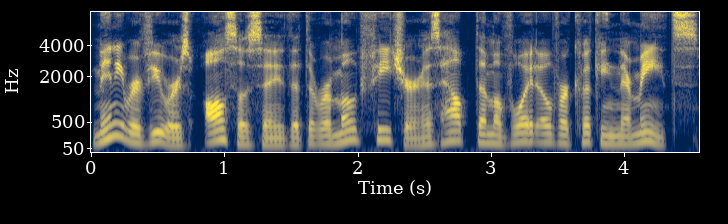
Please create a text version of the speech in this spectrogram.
Many reviewers also say that the remote feature has helped them avoid overcooking their meats.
